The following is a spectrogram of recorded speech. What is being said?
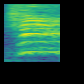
Two.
